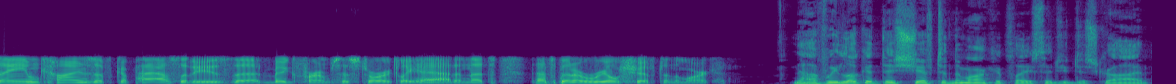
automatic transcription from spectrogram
same kinds of capacities that big firms historically had, and that's that's been a real shift in the market. Now, if we look at this shift in the marketplace that you describe,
